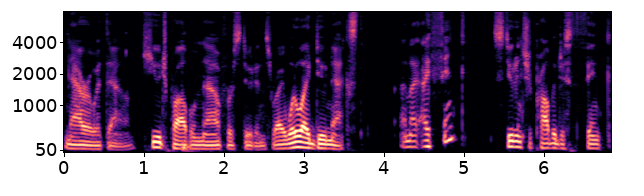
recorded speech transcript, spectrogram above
narrow it down. Huge problem now for students, right? What do I do next? And I, I think students should probably just think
